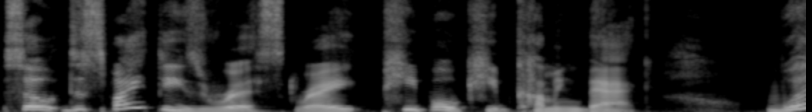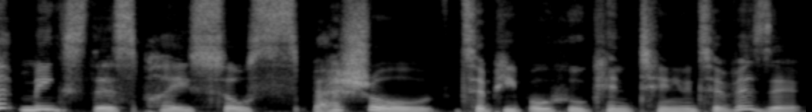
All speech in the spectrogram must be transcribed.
So, despite these risks, right, people keep coming back. What makes this place so special to people who continue to visit?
